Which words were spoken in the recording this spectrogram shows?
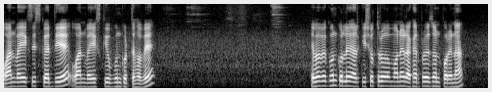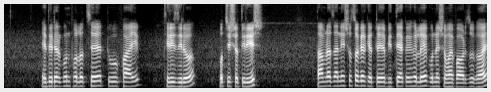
ওয়ান বাই এক্স স্কোয়ার দিয়ে ওয়ান বাই এক্স কিউব গুণ করতে হবে। এভাবে গুণ করলে আর কি সূত্র মনে রাখার প্রয়োজন পড়ে না। এই দুইটার গুণফল হচ্ছে টু ফাইভ থ্রি জিরো পঁচিশশো তিরিশ। তো আমরা জানি সূচকের ক্ষেত্রে ভিত্তি একই হলে গুণের সময় পাওয়ার যোগ হয়।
